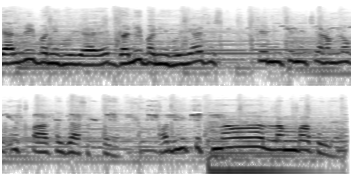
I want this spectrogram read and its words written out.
गैलरी बनी हुई है, एक गली बनी हुई है, जिसके नीचे नीचे हम लोग उस पार तक जा सकते हैं। और ये कितना लंबा पुल है।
